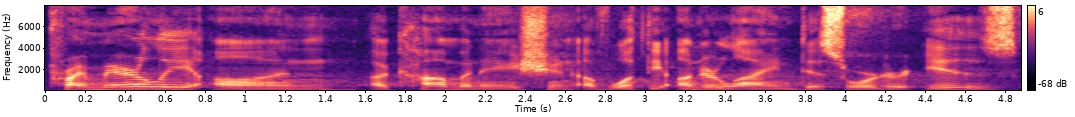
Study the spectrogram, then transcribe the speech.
primarily on a combination of what the underlying disorder is.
